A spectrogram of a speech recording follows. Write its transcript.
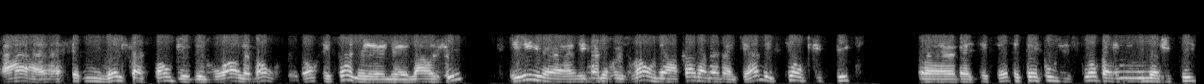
à, cette nouvelle façon de, voir le monde. Donc, c'est ça l'enjeu. et, euh, et, malheureusement, on est encore dans l'amalgame. Et si on critique, ben, c'est ça, cette imposition par une minorité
